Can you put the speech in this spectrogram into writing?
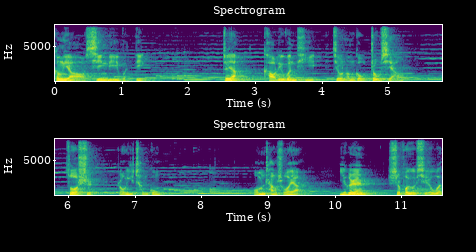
更要心理稳定，这样考虑问题就能够周详，做事容易成功。我们常说呀，一个人是否有学问？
